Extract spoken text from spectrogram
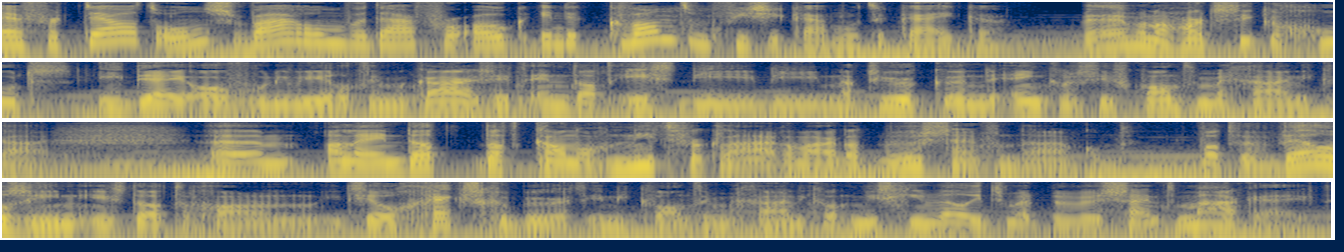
En vertelt ons waarom we daarvoor ook in de kwantumfysica moeten kijken. We hebben een hartstikke goed idee over hoe die wereld in elkaar zit. En dat is die, die natuurkunde, inclusief kwantummechanica. Um, alleen dat, dat kan nog niet verklaren waar dat bewustzijn vandaan komt. Wat we wel zien is dat er gewoon iets heel geks gebeurt in die kwantummechanica. Wat misschien wel iets met bewustzijn te maken heeft.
